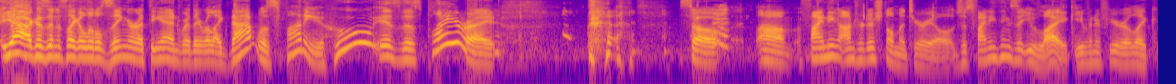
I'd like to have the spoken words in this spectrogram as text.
yeah, because then it's like a little zinger at the end where they were like, "That was funny. Who is this playwright?" so, um, finding untraditional material, just finding things that you like, even if you're like,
